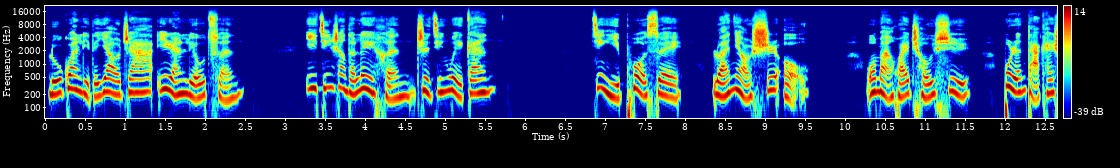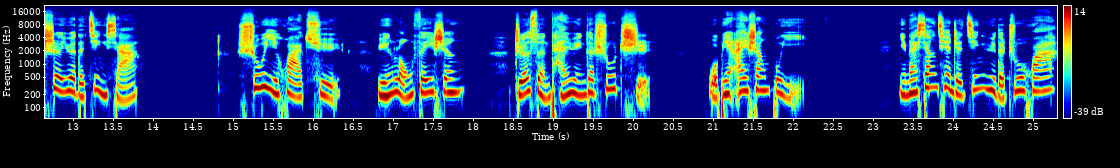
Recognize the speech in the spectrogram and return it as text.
炉罐里的药渣依然留存，衣襟上的泪痕至今未干，竟已破碎，鸾鸟失偶。我满怀愁绪，不忍打开射月的镜匣。书意画去，云龙飞升，折损檀云的书齿，我便哀伤不已。你那镶嵌着金玉的珠花，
